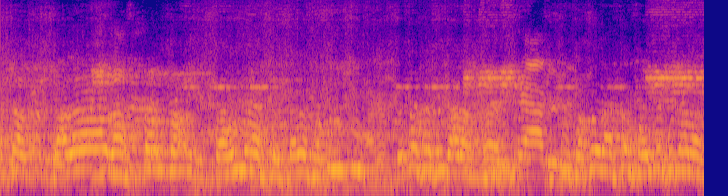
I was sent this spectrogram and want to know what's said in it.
আচ্ছা যারা রাস্তার সামনে আসে, তারা সকলে একটু এটা শেষে দাঁড়ান হ্যাঁ রাস্তার সাইডে এসে দাঁড়ান।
